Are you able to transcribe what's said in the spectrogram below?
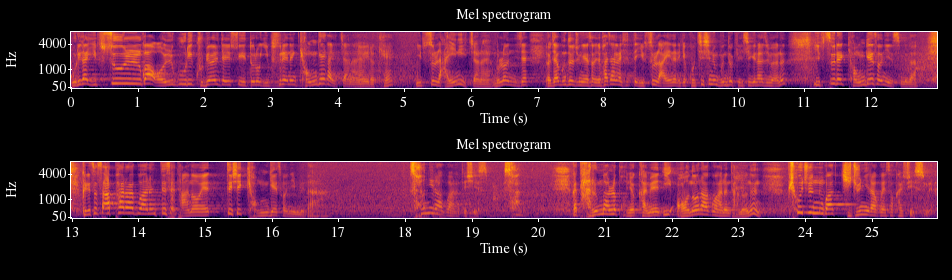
우리가 입술과 얼굴이 구별될 수 있도록 입술에는 경계가 있잖아요. 이렇게. 입술 라인이 있잖아요. 물론 이제 여자분들 중에서 이제 화장하실 때 입술 라인을 이렇게 고치시는 분도 계시긴 하지만은 입술에 경계선이 있습니다. 그래서 사파라고 하는 뜻의 단어의 뜻이 경계선입니다. 선이라고 하는 뜻이 있습니다. 선. 그러니까 다른 말로 번역하면 이 언어라고 하는 단어는 표준과 기준이라고 해석할 수 있습니다.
